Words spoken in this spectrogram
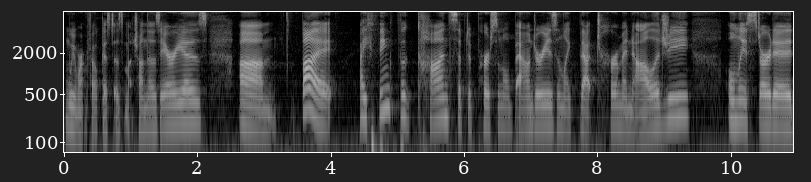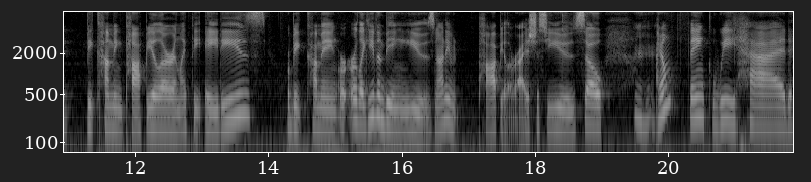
we weren't focused as much on those areas. Um, but I think the concept of personal boundaries and like that terminology only started becoming popular in like the 80s or becoming or, or like even being used not even popularized just used so i don't think we had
